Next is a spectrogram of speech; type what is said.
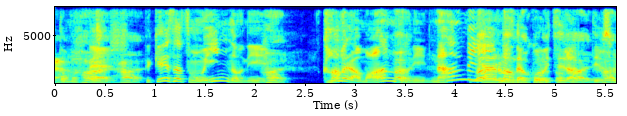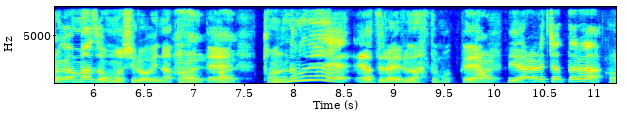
おと思って、はい。はい。で警察もいんのに、はいカメラもあんのに、なんでやるんだこいつらっていう、それがまず面白いなと思って、とんでもねえやつらいるなと思って、やられちゃったら、は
